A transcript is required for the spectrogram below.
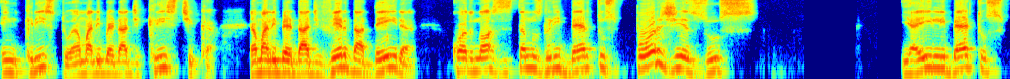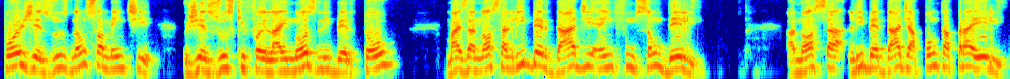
em Cristo, é uma liberdade crística, é uma liberdade verdadeira quando nós estamos libertos por Jesus. E aí, libertos por Jesus, não somente Jesus que foi lá e nos libertou, mas a nossa liberdade é em função dele. A nossa liberdade aponta para ele,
